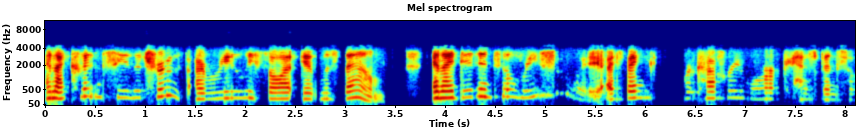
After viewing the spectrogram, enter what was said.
and I couldn't see the truth. I really thought it was them, and I did until recently. I think recovery work has been so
